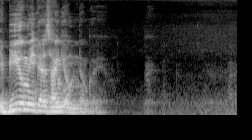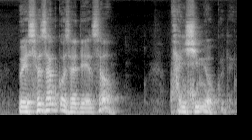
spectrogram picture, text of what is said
미움의 대상이 없는 거예요. 왜 세상 것에 대해서 관심이 없거든요.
